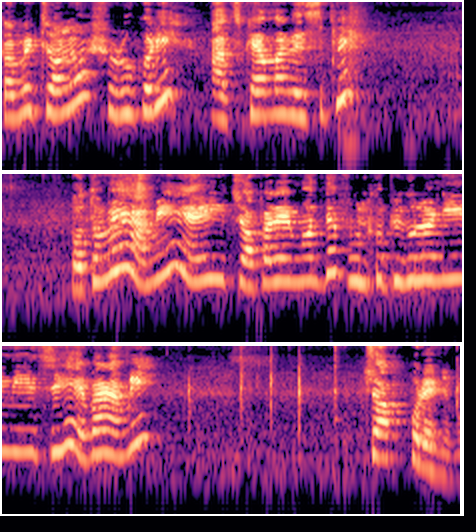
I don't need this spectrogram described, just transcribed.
তবে চলো শুরু করি আজকে আমার রেসিপি প্রথমে আমি এই চপারের মধ্যে ফুলকপিগুলো নিয়ে নিয়েছি এবার আমি চপ করে নেব।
